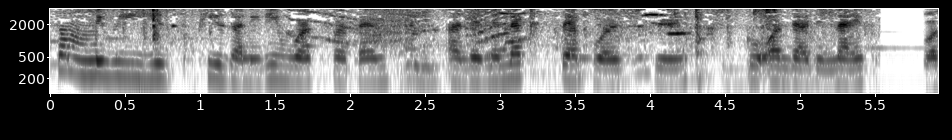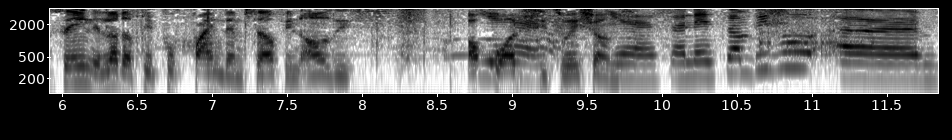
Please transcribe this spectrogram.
some maybe used pills and it didn't work for them, and then the next step was to go under the knife. We're saying a lot of people find themselves in all these awkward Yeah, situations. Yes, and then some people, um,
